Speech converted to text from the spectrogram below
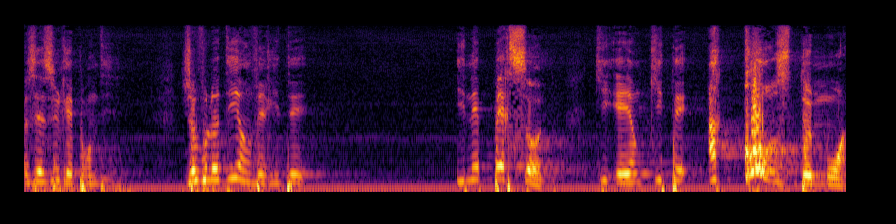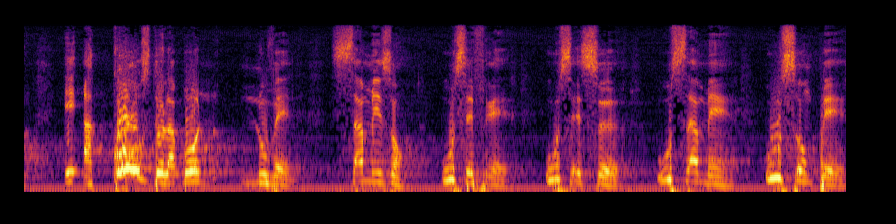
Jésus répondit, je vous le dis en vérité, il n'est personne qui ayant quitté à cause de moi et à cause de la bonne nouvelle, sa maison, ou ses frères, ou ses soeurs, ou sa mère, ou son père,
